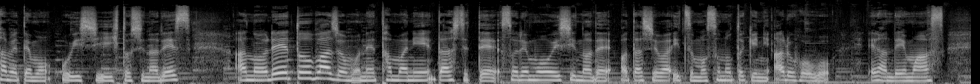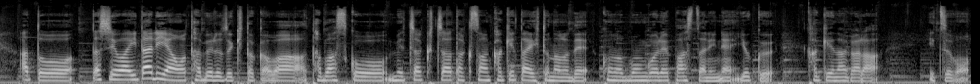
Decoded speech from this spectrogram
冷めても美味しい一品です。あの、冷凍バージョンもね、たまに出してて、それも美味しいので、私はいつもその時にある方を選んでいますあと私はイタリアンを食べる時とかはタバスコをめちゃくちゃたくさんかけたい人なのでこのボンゴレパスタにねよくかけながらいつも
